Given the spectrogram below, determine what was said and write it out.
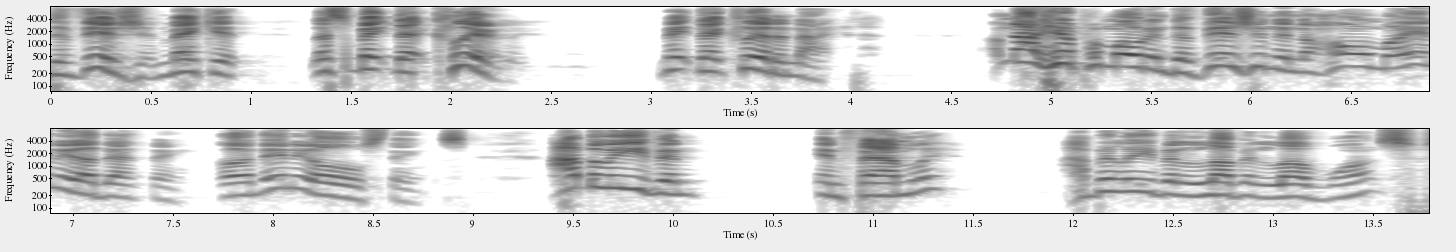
division. Make it, let's make that clear. Make that clear tonight. I'm not here promoting division in the home or any of that thing, or any of those things. I believe in, in family. I believe in loving loved ones.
